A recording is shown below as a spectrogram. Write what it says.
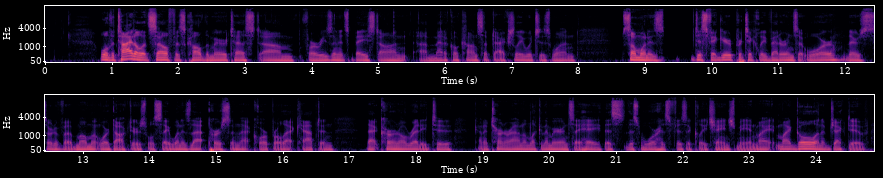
Well, the title itself is called the Mirror Test um, for a reason. It's based on a medical concept, actually, which is when someone is disfigured, particularly veterans at war. There's sort of a moment where doctors will say, "When is that person, that corporal, that captain, that colonel, ready to?" kind of turn around and look in the mirror and say, "Hey, this this war has physically changed me." And my my goal and objective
